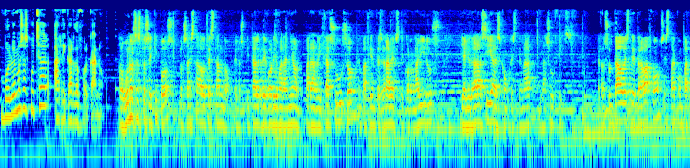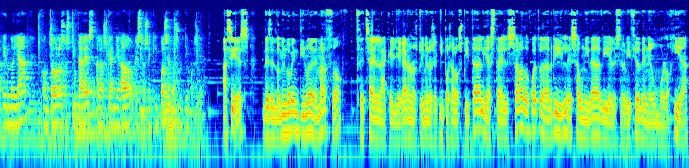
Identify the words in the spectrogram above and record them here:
Volvemos a escuchar a Ricardo Forcano. Algunos de estos equipos los ha estado testando el Hospital Gregorio Marañón para analizar su uso en pacientes graves de coronavirus y ayudar así a descongestionar las UCIs. El resultado de este trabajo se está compartiendo ya con todos los hospitales a los que han llegado estos equipos en los últimos días. Así es, desde el domingo 29 de marzo, fecha en la que llegaron los primeros equipos al hospital, y hasta el sábado 4 de abril, esa unidad y el servicio de neumología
